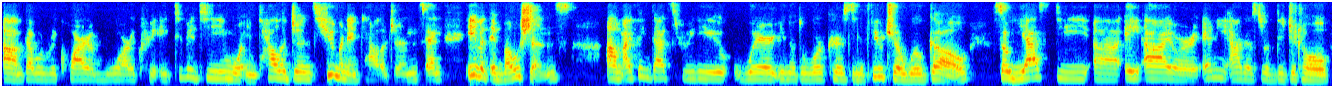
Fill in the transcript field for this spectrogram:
um, that will require more creativity, more intelligence, human intelligence, and even emotions. Um, I think that's really where you know the workers in the future will go. So yes, the uh, AI or any other sort of digital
